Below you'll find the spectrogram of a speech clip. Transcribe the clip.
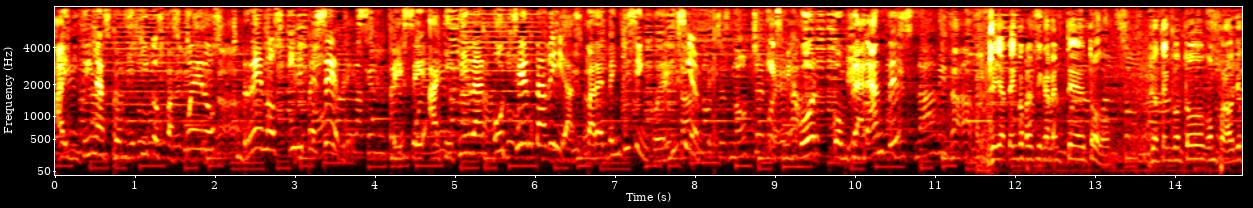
Hay vitrinas con viejitos pascueros, renos y pesebres. Pese a que quedan 80 días para el 25 de diciembre. ¿Es mejor comprar antes? Yo ya tengo prácticamente todo. Yo tengo todo comprado. Yo,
